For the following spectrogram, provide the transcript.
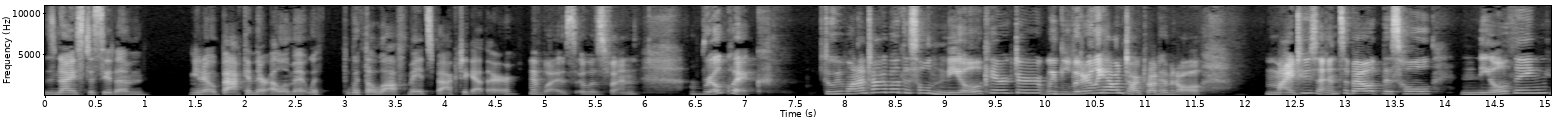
was nice to see them, you know, back in their element with with the loft mates back together. It was. It was fun. Real quick, do we want to talk about this whole Neil character? We literally haven't talked about him at all. My two cents about this whole Neil thing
